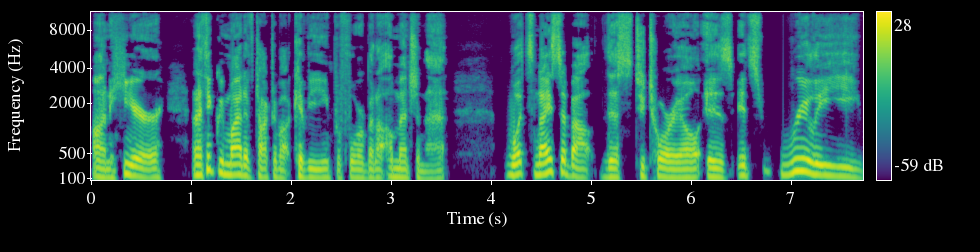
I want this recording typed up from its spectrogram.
on here. And I think we might have talked about Kivy before, but I'll mention that. What's nice about this tutorial is it's really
